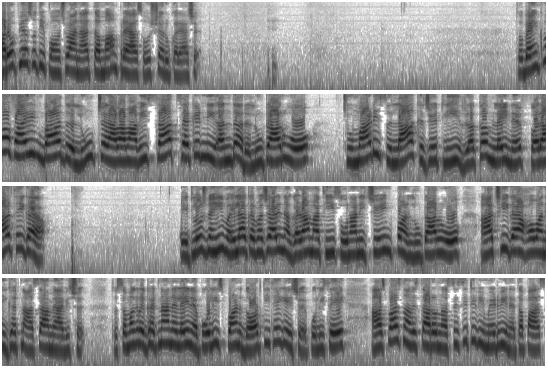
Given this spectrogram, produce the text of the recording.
આરોપીઓ સુધી પહોંચવાના તમામ પ્રયાસો શરૂ કર્યા છે. તો બેંકમાં ફાયરિંગ બાદ લૂંટ ચલાવવામાં આવી. સાત સેકન્ડની અંદર લૂંટારુઓ ચુમ્માળીસ લાખ જેટલી રકમ લઈને ફરાર થઈ ગયા. એટલું જ નહીં, મહિલા કર્મચારીના ગળામાંથી સોનાની ચેઇન પણ લૂંટારુઓ આંચકી ગયા હોવાની ઘટના સામે આવી છે. તો સમગ્ર ઘટનાને લઈને પોલીસ પણ દોડતી થઈ ગઈ છે. પોલીસે આસપાસના વિસ્તારોના સીસીટીવી મેળવીને તપાસ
